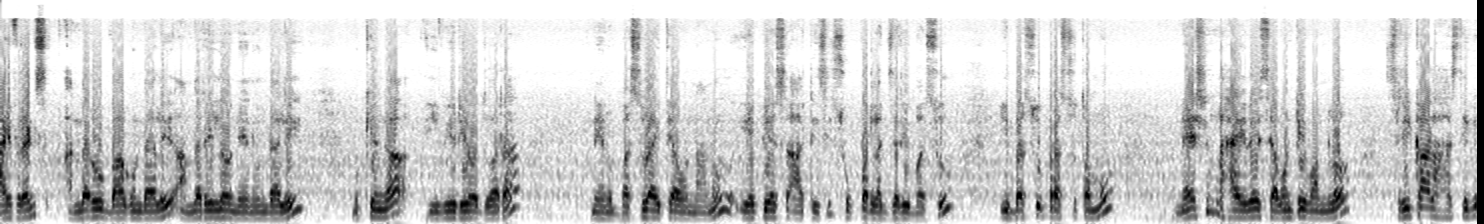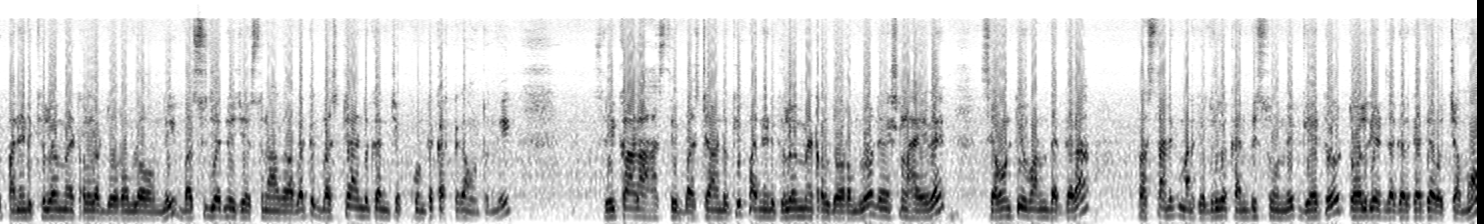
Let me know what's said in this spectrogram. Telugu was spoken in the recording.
హాయ్ ఫ్రెండ్స్ అందరూ బాగుండాలి అందరిలో నేను ఉండాలి ముఖ్యంగా ఈ వీడియో ద్వారా నేను బస్సులో అయితే ఉన్నాను. APS RTC super luxury bus. ఈ బస్సు ప్రస్తుతము నేషనల్ హైవే సెవెంటీ వన్లో శ్రీకాళహస్తికి పన్నెండు కిలోమీటర్ల దూరంలో ఉంది. బస్సు జర్నీ చేస్తున్నాం కాబట్టి బస్ స్టాండ్కి అని చెప్పుకుంటే కరెక్ట్గా ఉంటుంది. శ్రీకాళహస్తి బస్ స్టాండ్కి పన్నెండు కిలోమీటర్ల దూరంలో నేషనల్ హైవే సెవెంటీ వన్ దగ్గర ప్రస్తుతానికి మనకు ఎదురుగా కనిపిస్తుంది. గేటు టోల్ గేట్ దగ్గరకైతే వచ్చాము.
